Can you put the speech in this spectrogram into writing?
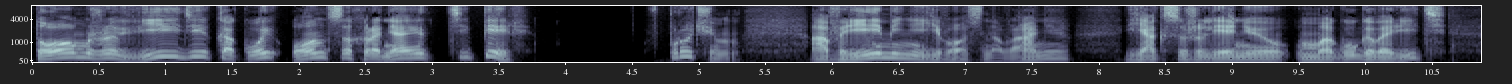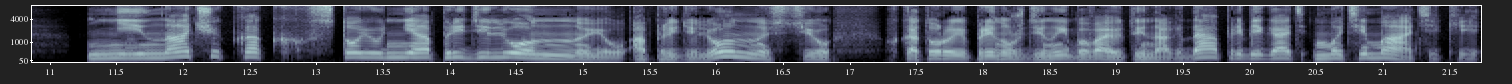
том же виде, какой он сохраняет теперь. Впрочем, о времени его основания я, к сожалению, могу говорить не иначе, как с той неопределенную определенностью, к которой принуждены бывают иногда прибегать математики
